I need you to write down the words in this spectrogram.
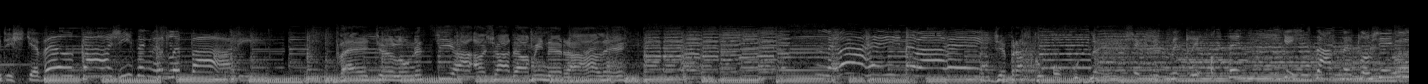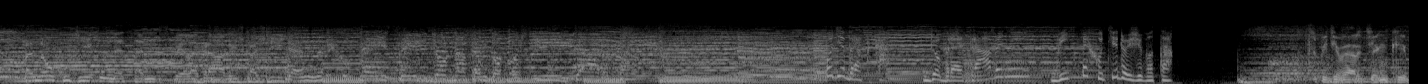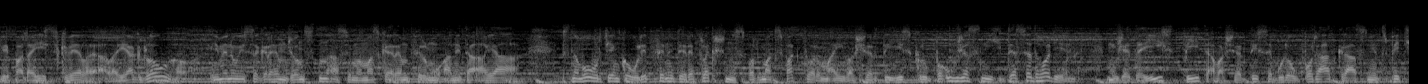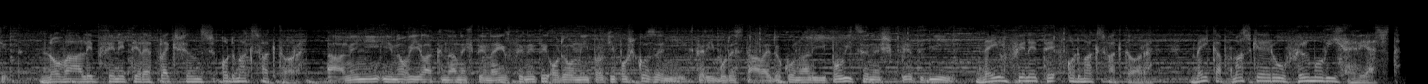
Když tě velká žízeň v hrdle pálí. Tvé tělo nestíhá a žádá minerály. Neváhej, neváhej, Děbratku ochutnej, všechny smysly ocení, jejich vzácné složení. plnou chutí unesen, skvěle trávíš každý den. Vychutnej si do dna tento boží dar. Poděbratka. Dobré trávení, více chuti do života. Cpitivé rtěnky vypadají skvěle, ale jak dlouho? Jmenuji se Graham Johnston a jsem maskérem filmu Anita a já. S novou rtěnkou Lipfinity Reflections od Max Factor mají vaše rty jiskru po úžasných 10 hodin. Můžete jíst, pít a vaše rty se budou pořád krásně cpitit. Nová Lipfinity Reflections od Max Factor. A nyní i nový lak na nechty Nailfinity odolný proti poškození, který bude stále dokonalý po více než pět dní. Nailfinity od Max Factor. Make-up maskérů filmových hvězd.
